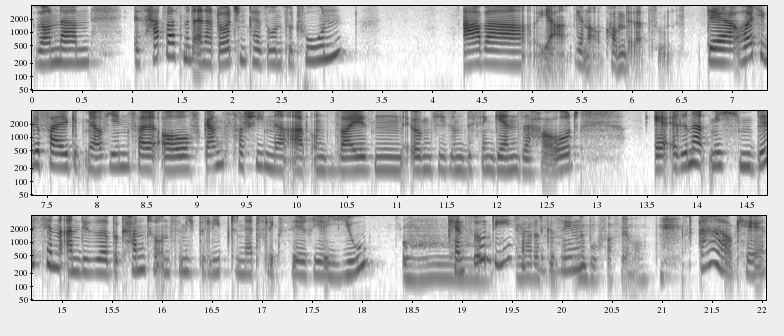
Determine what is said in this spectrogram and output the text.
sondern es hat was mit einer deutschen Person zu tun. Aber ja, genau, kommen wir dazu. Der heutige Fall gibt mir auf jeden Fall auf ganz verschiedene Art und Weisen irgendwie so ein bisschen Gänsehaut. Er erinnert mich ein bisschen an diese bekannte und ziemlich beliebte Netflix-Serie You. Kennst du die? Ja, Hast das du ist eine gesehen? Buchverfilmung. Ah, okay.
